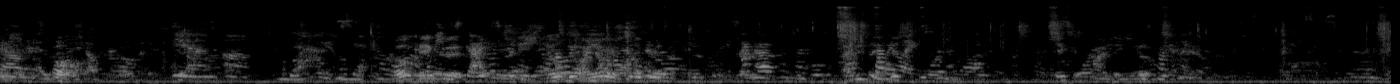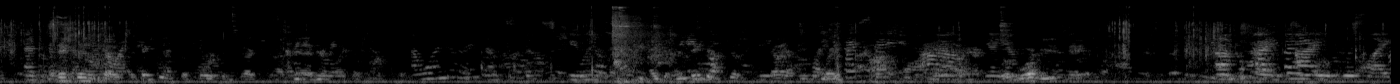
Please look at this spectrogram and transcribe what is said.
and, um, yeah, he's got- Okay, I mean, he's good. got his cane. Still do, I know we're still doing this. He's I just think this is one, I think it's go. I think this is, the- I think this is the fourth injection I've had in like a month. I wonder if that's, that's cute. I I think it's just gotta be the way. Yeah, yeah. What were you saying? Um, I, I was like,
